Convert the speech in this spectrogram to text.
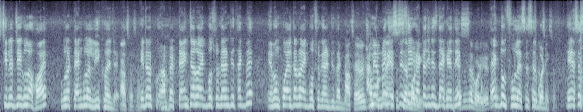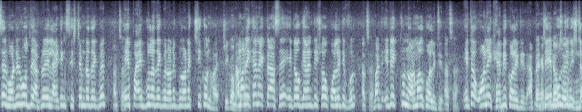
স্টিলের যেগুলো হয় ওগুলো ট্যাঙ্কগুলো লিক হয়ে যায়। আচ্ছা আচ্ছা। এটার আপনার ট্যাঙ্কটারও এক বছর গ্যারান্টি থাকবে এবং কয়েলটারও এক বছর গ্যারান্টি থাকবে আচ্ছা, আমি আপনাকে। একটা জিনিস দেখাই দিই? একদম ফুল এসএস এর বডি এই এসএস এর বডির মধ্যে আপনার এই লাইটিং সিস্টেমটা দেখবেন আচ্ছা। এই পাইপগুলো দেখবেন অনেকগুলো অনেক চিকন হয় আমার এখানে একটা আছে এটাও গ্যারান্টি সহ কোয়ালিটি ফুল। বাট এটা একটু নরমাল কোয়ালিটির আচ্ছা। এটা অনেক হেভি কোয়ালিটির আপনার যে মূল জিনিসটা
